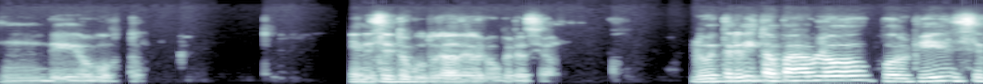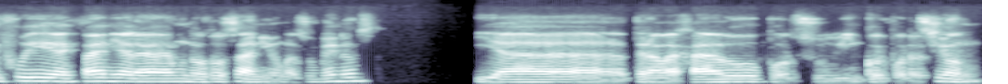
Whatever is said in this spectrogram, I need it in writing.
de agosto, en el Centro Cultural de la Cooperación. Lo entrevisto a Pablo porque él se fue a España hace unos dos años más o menos y ha trabajado por su incorporación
